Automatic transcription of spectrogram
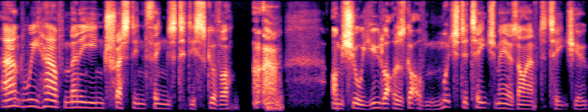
and we have many interesting things to discover I'm sure you lot has got as much to teach me as I have to teach you.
